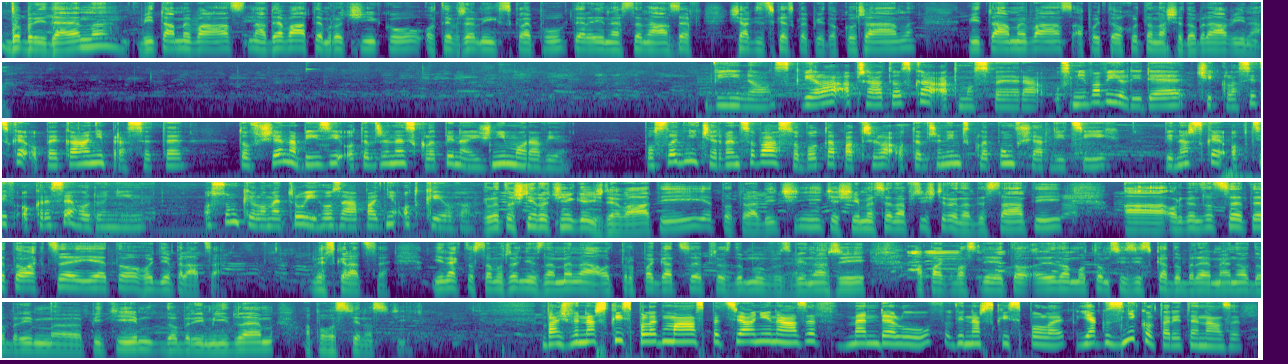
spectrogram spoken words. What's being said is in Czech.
Dobrý den, vítáme vás na devátém ročníku otevřených sklepů, který nese název Šardické sklepy do Kořán. Vítáme vás a pojďte ochutnat naše dobrá vína. Víno, skvělá a přátelská atmosféra, usměvaví lidé či klasické opékání prasete, to vše nabízí otevřené sklepy na Jižní Moravě. Poslední červencová sobota patřila otevřeným sklepům v Šardicích, vinařské obci v okrese Hodonín, 8 kilometrů jihozápadně od Kijova. Letošní ročník je již devátý, je to tradiční, těšíme se na příští rok na desátý a organizace této akce je to hodně práce ve zkratce. Jinak to samozřejmě znamená od propagace přes domluv s vinaři a pak vlastně je to jenom o tom si získat dobré jméno dobrým eh, pitím, dobrým jídlem a pohostěností. Váš vinařský spolek má speciální název Mendelův vinařský spolek. Jak vznikl tady ten název?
